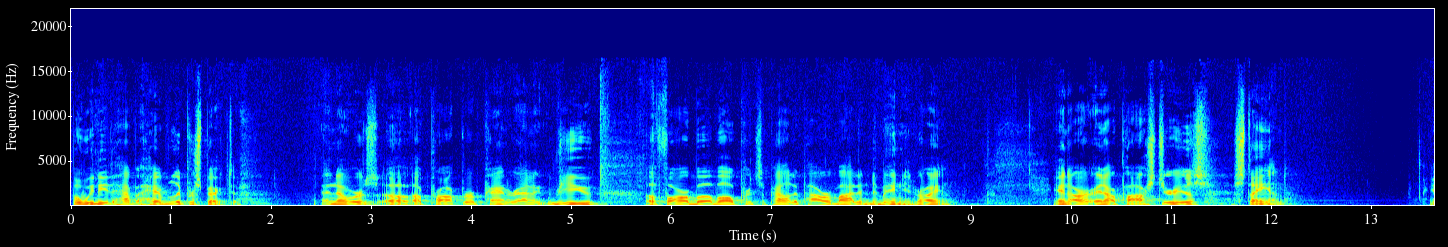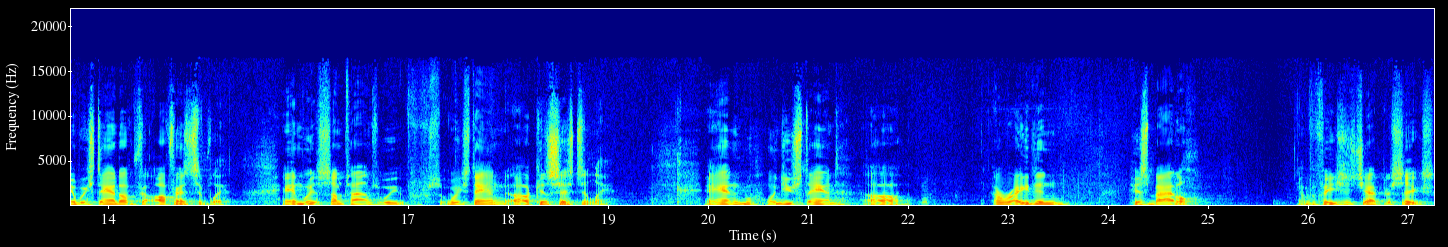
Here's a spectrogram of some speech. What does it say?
but we need to have a heavenly perspective. In other words, uh, a proper panoramic view of far above all principality, power, might, and dominion. Right, and our and our posture is stand, and we stand off- offensively and we sometimes we we stand uh, consistently. And when you stand uh, arrayed in His battle of Ephesians chapter six,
